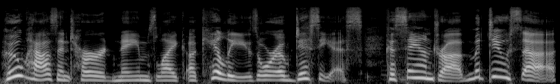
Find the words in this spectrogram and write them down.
Who hasn't heard names like Achilles or Odysseus, Cassandra, Medusa?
